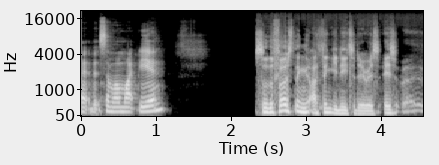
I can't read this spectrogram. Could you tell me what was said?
uh, that someone might be in? So the first thing I think you need to do is is uh,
